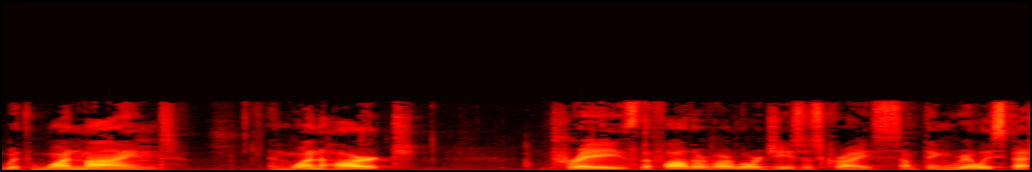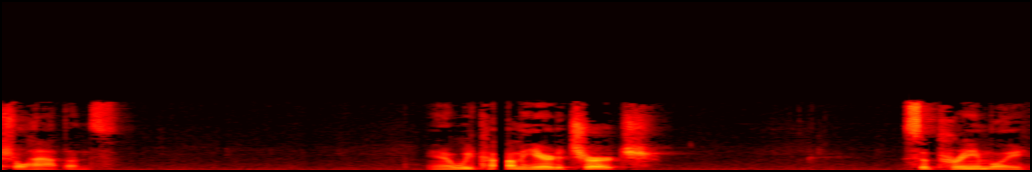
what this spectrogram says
with one mind and one heart praise the Father of our Lord Jesus Christ, something really special happens. You know, we come here to church supremely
